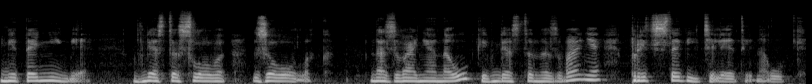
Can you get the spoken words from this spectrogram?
метонимия вместо слова «зоолог». Название науки вместо названия представителя этой науки.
